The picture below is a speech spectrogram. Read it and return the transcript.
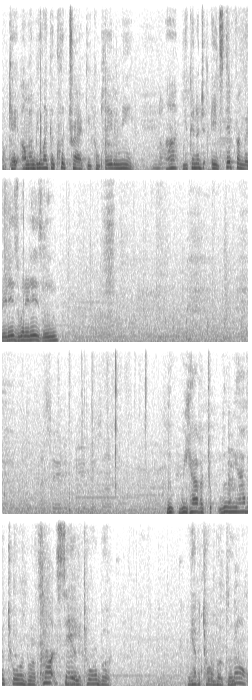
Okay, I'm gonna be like a click track. You can play to me. No. Huh? You can. Adju- it's different, but it is what it is, Lou. Lou, we have a t- Lou. We have a tour book. It's not safe. We have a tour book. We have a tour book, Lou. No.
